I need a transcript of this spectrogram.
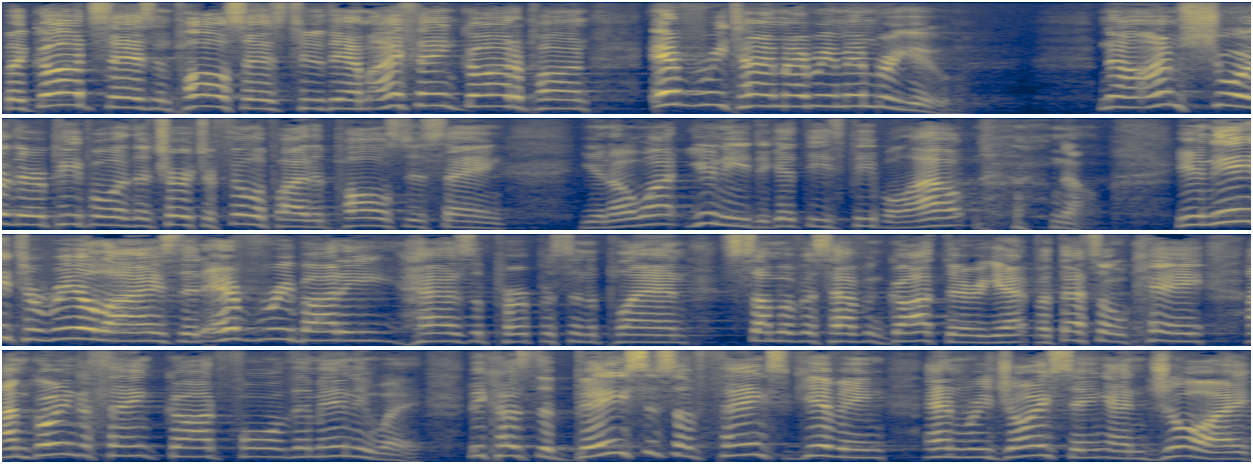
But God says, and Paul says to them, I thank God upon every time I remember you. Now, I'm sure there are people in the church of Philippi that Paul's just saying, you know what? You need to get these people out. no. You need to realize that everybody has a purpose and a plan. Some of us haven't got there yet, but that's okay. I'm going to thank God for them anyway. Because the basis of thanksgiving and rejoicing and joy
